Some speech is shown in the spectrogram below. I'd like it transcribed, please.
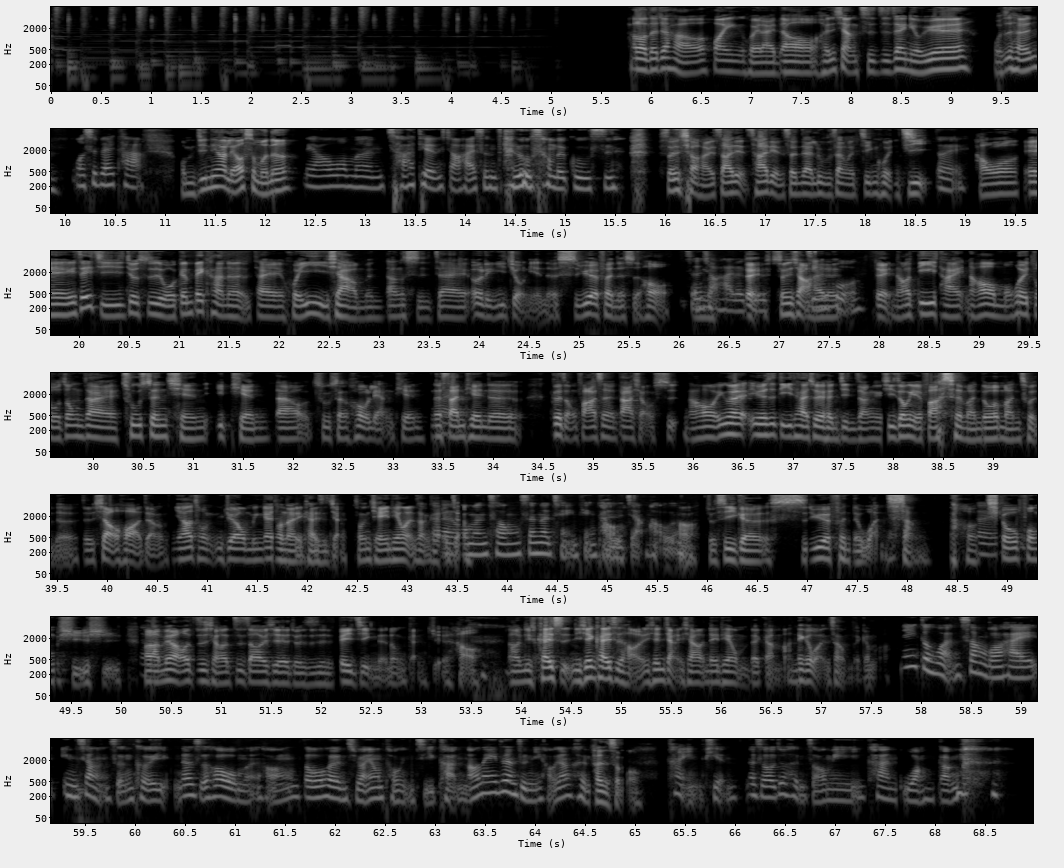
Hello，大家好，欢迎回来到很想辞职在纽约。我是恒，我是贝卡。我们今天要聊什么呢？聊我们差点小孩生在路上的故事。生小孩差点差点生在路上的惊魂记。对，好哦。诶，这一集就是我跟贝卡呢，再回忆一下我们当时在二零一九年的十月份的时候生小孩的。对，生小孩的对，然后第一胎，然后我们会着重在出生前一天到出生后两天那三天的各种发生的大小事。然后因为因为是第一胎，所以很紧张，其中也发生蛮多蛮。蠢的的笑话，这样你要从你觉得我们应该从哪里开始讲？从前一天晚上开始讲。我们从生的前一天开始讲好了。好，就是一个十月份的晚上，然后秋风徐徐。好了，没有，我只是想要制造一些就是背景的那种感觉。好，然后你开始，你先开始好了，你先讲一下那天我们在干嘛？那个晚上我们在干嘛？那个晚上我还印象很深刻，那时候我们好像都很喜欢用投影机看，然后那一阵子你好像很看什么？看影片，那时候就很着迷看王刚。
